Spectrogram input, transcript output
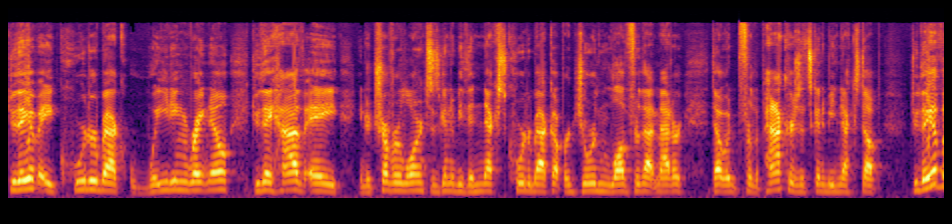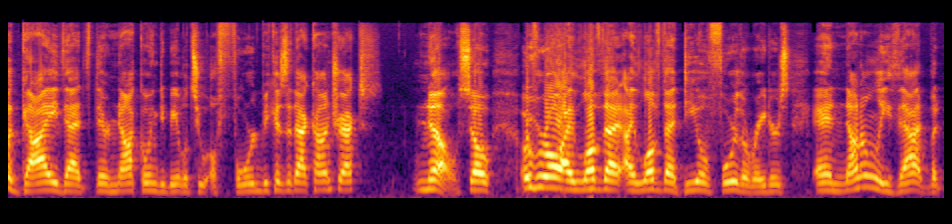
Do they have a quarterback waiting right now? Do they have a, you know, Trevor Lawrence is going to be the next quarterback up or Jordan Love for that matter? That would, for the Packers, it's going to be next up. Do they have a guy that they're not going to be able to afford because of that contract? No. So overall, I love that. I love that deal for the Raiders. And not only that, but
